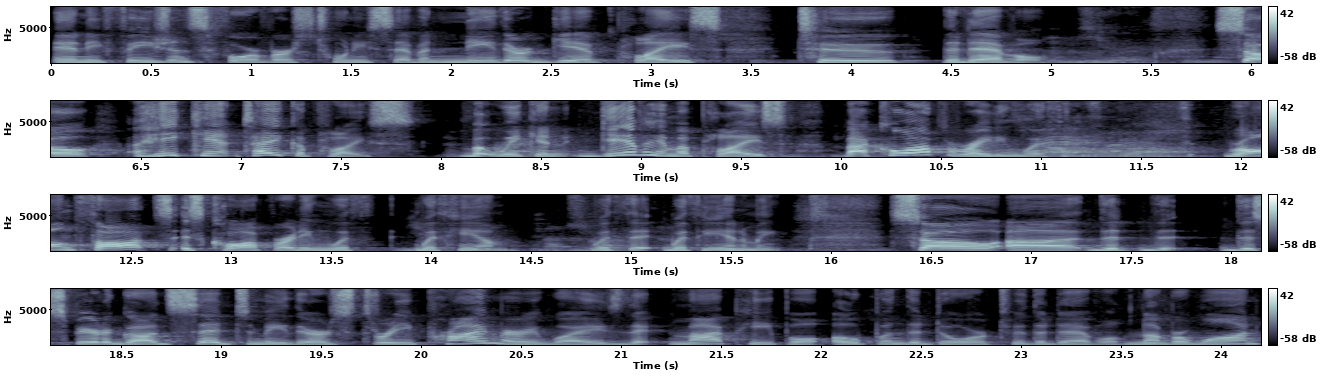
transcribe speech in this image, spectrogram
in Ephesians 4, verse 27, neither give place to the devil. So uh, he can't take a place, but we can give him a place by cooperating with him. Wrong thoughts is cooperating with, with him, with the, with the enemy. So uh, the, the, the Spirit of God said to me, there's three primary ways that my people open the door to the devil. Number one,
